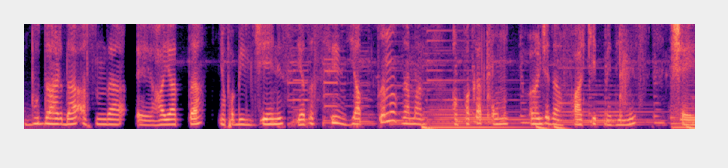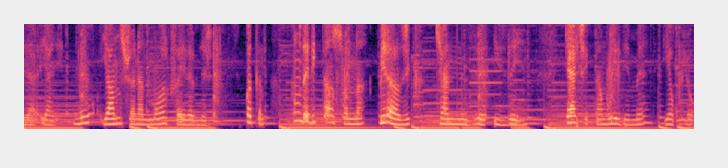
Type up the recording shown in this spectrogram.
bu darda aslında e, hayatta yapabileceğiniz ya da siz yaptığınız zaman fakat onu önceden fark etmediğiniz şeyler yani bu yanlış yönlendirme olarak sayılabilir. Bakın bunu dedikten sonra birazcık kendinizi izleyin. Gerçekten bu dediğimi yapıyor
